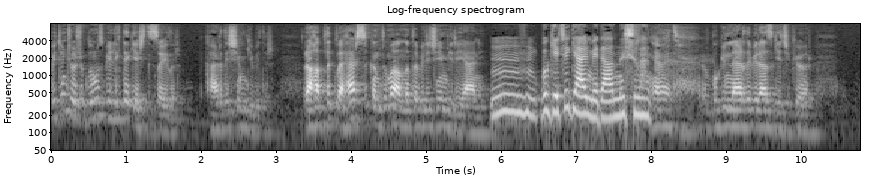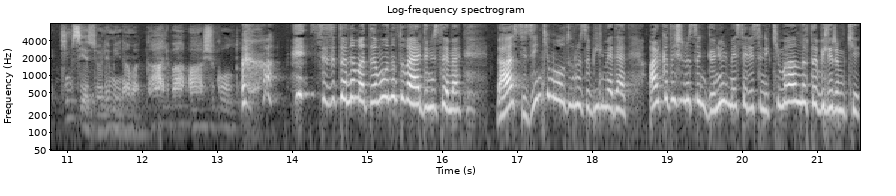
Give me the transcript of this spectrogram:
Bütün çocukluğumuz birlikte geçti sayılır. Kardeşim gibidir. Rahatlıkla her sıkıntımı anlatabileceğim biri yani. Hmm, bu gece gelmedi anlaşılan. Evet, bugünlerde biraz gecikiyor. Kimseye söylemeyin ama galiba aşık oldu. Sizi tanımadığımı unutuverdiniz hemen. Daha sizin kim olduğunuzu bilmeden arkadaşınızın gönül meselesini kime anlatabilirim ki?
